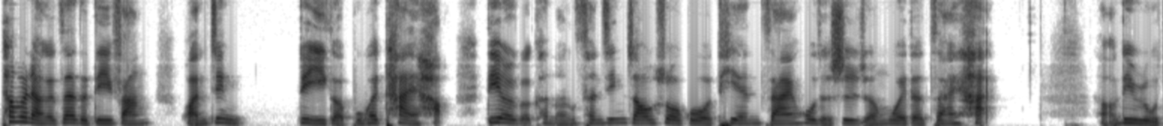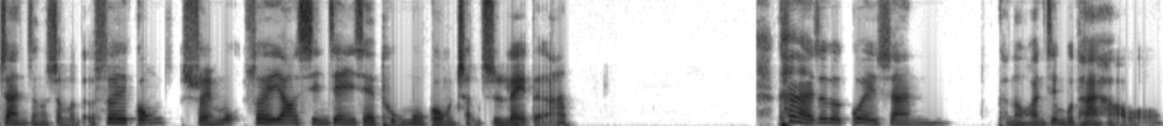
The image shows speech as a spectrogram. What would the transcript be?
他们两个在的地方环境，第一个不会太好，第二个可能曾经遭受过天灾或者是人为的灾害，啊，例如战争什么的，所以工水木，所以要新建一些土木工程之类的啊。看来这个桂山可能环境不太好哦。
